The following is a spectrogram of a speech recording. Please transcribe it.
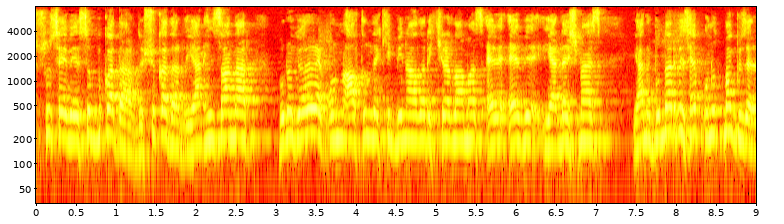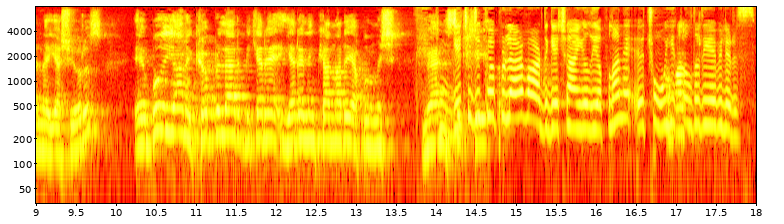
su seviyesi bu kadardı, şu kadardı. Yani insanlar bunu görerek onun altındaki binaları kiralamaz, ev, ev yerleşmez. Yani bunları biz hep unutmak üzerine yaşıyoruz. E, bu yani köprüler bir kere yerel imkanlarda yapılmış. Mühendislik Geçici köprüler vardı geçen yıl yapılan e, çoğu yıkıldı diyebiliriz.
